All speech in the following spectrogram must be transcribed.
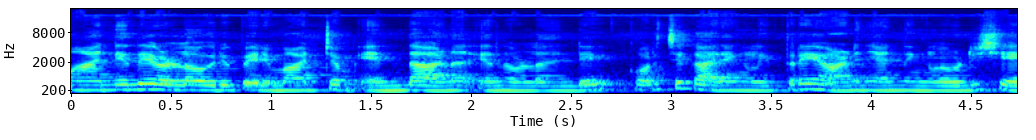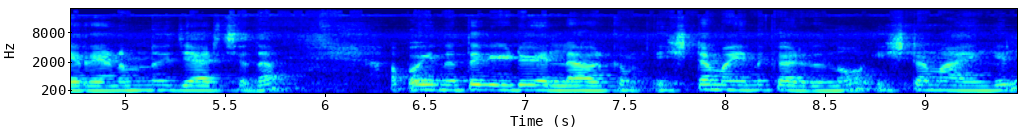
മാന്യതയുള്ള ഒരു പെരുമാറ്റം എന്താണ് എന്നുള്ളതിന്റെ കുറച്ച് കാര്യങ്ങൾ ഇത്രയാണ് ഞാൻ നിങ്ങളോട് ഷെയർ ചെയ്യണം എന്ന് വിചാരിച്ചത്. അപ്പോൾ ഇന്നത്തെ വീഡിയോ എല്ലാവർക്കും ഇഷ്ടമായി എന്ന് കരുതുന്നു. ഇഷ്ടമായെങ്കിൽ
